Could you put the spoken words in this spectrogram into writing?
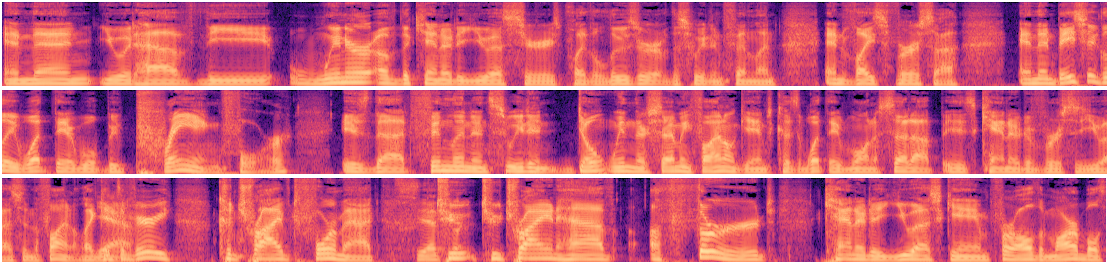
And then you would have the winner of the Canada US series play the loser of the Sweden Finland and vice versa. And then basically what they will be praying for is that Finland and Sweden don't win their semifinal games because what they want to set up is Canada versus US in the final. Like it's a very contrived format that's to what- to try and have a third Canada US game for all the marbles.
